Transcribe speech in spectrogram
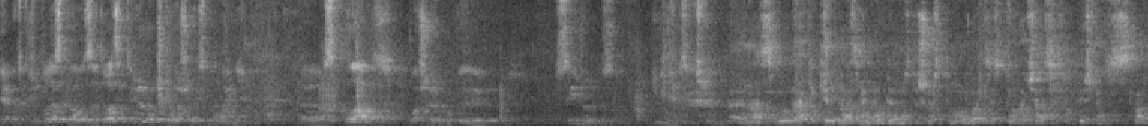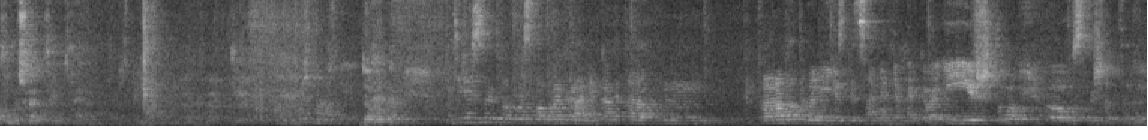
Дякую. Скажіть, будь ласка, за 23 роки вашого існування е, склад вашої групи сильно змінився чи ні? Е, У нас була тільки одна зміна в 96-му році, з того часу фактично склад залишається незмінним. Добре. Интересует вопрос по программе. Как-то м, прорабатывали ее специально для Харькова? И что э, услышат э,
